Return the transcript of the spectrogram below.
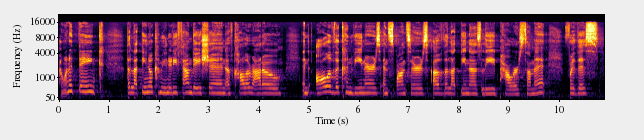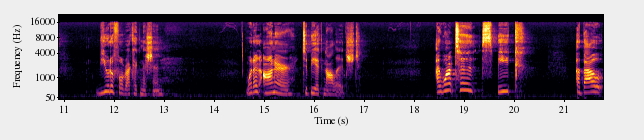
I wanna thank the Latino Community Foundation of Colorado and all of the conveners and sponsors of the Latinas Lead Power Summit for this beautiful recognition. What an honor to be acknowledged. I want to speak about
